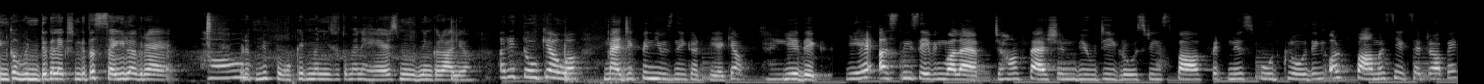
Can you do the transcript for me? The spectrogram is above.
इनका विंटर कलेक्शन कितना सही लग रहा है। हाँ। बट अपनी पॉकेट मनी से तो मैंने हेयर स्मूथनिंग करा लिया। अरे तो क्या हुआ? मैजिक पिन यूज़ नहीं करती है क्या? ये देख ये है असली सेविंग वाला ऐप जहाँ fashion beauty grocery spa fitness food clothing और फार्मेसी एक्सेट्रा पे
